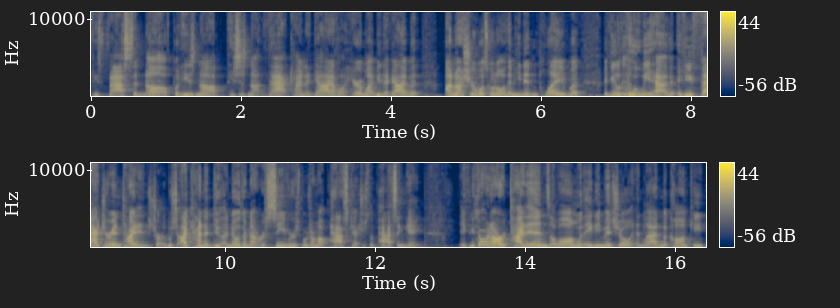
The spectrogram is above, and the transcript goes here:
he's fast enough, but he's not. He's just not that kind of guy. I thought Harrell might be that guy, but I'm not sure what's going on with him. He didn't play, but if you look at who we have, if you factor in tight ends, Charlie, which I kind of do, I know they're not receivers, but we're talking about pass catchers, the passing game. If you throw in our tight ends along with A.D. Mitchell and Ladd McConkey,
